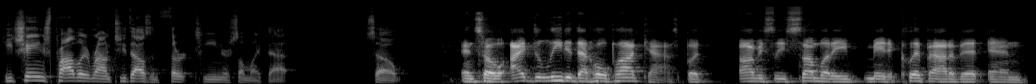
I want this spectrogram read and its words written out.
He changed probably around 2013 or something like that. So, and so I deleted that whole podcast, but obviously somebody made a clip out of it, and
